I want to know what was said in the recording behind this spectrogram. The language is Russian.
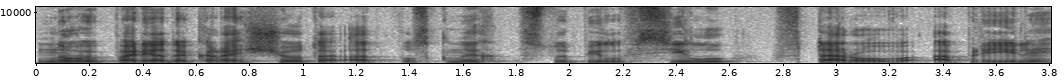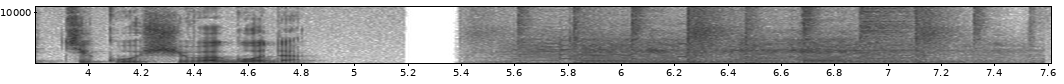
Новый порядок расчета отпускных вступил в силу 2 апреля текущего года.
